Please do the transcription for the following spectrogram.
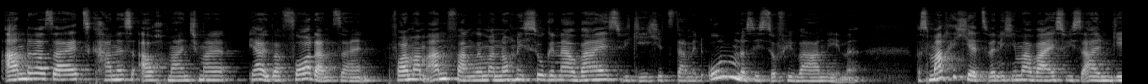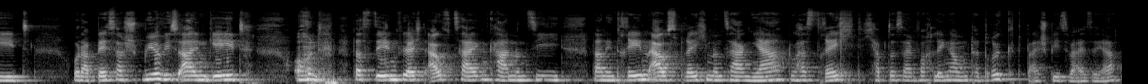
andererseits kann es auch manchmal ja überfordernd sein, vor allem am Anfang, wenn man noch nicht so genau weiß, wie gehe ich jetzt damit um, dass ich so viel wahrnehme. Was mache ich jetzt, wenn ich immer weiß, wie es allen geht oder besser spüre, wie es allen geht und das denen vielleicht aufzeigen kann und sie dann in Tränen ausbrechen und sagen, ja, du hast recht, ich habe das einfach länger unterdrückt beispielsweise, ja.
